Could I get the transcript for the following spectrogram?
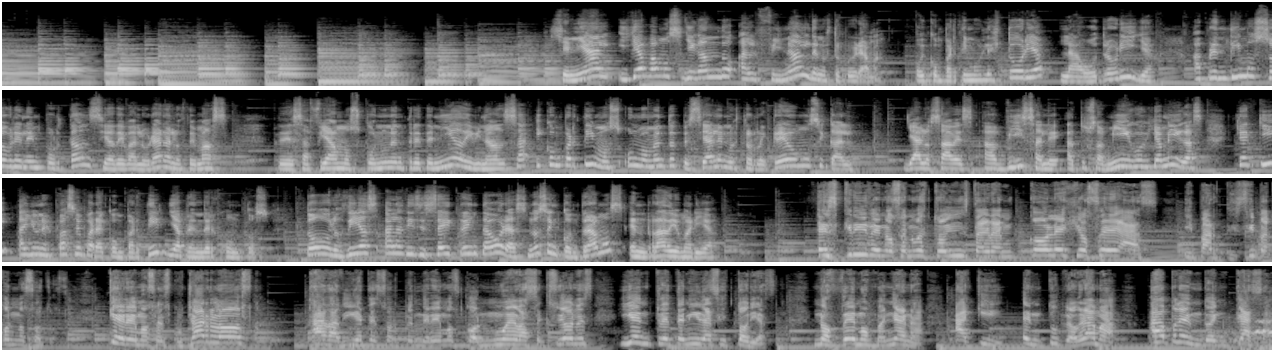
Genial, y ya vamos llegando al final de nuestro programa. Hoy compartimos la historia La otra orilla. Aprendimos sobre la importancia de valorar a los demás. Te desafiamos con una entretenida adivinanza y compartimos un momento especial en nuestro recreo musical. Ya lo sabes, avísale a tus amigos y amigas que aquí hay un espacio para compartir y aprender juntos. Todos los días a las 16.30 horas nos encontramos en Radio María. Escríbenos a nuestro Instagram Colegio Seas y participa con nosotros. Queremos escucharlos. Cada día te sorprenderemos con nuevas secciones y entretenidas historias. Nos vemos mañana aquí en tu programa Aprendo en casa.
